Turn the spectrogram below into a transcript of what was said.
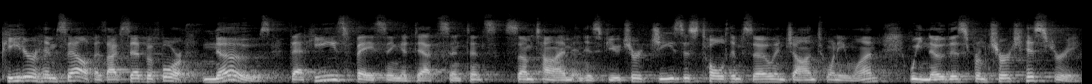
Peter himself, as I've said before, knows that he's facing a death sentence sometime in his future. Jesus told him so in John 21. We know this from church history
